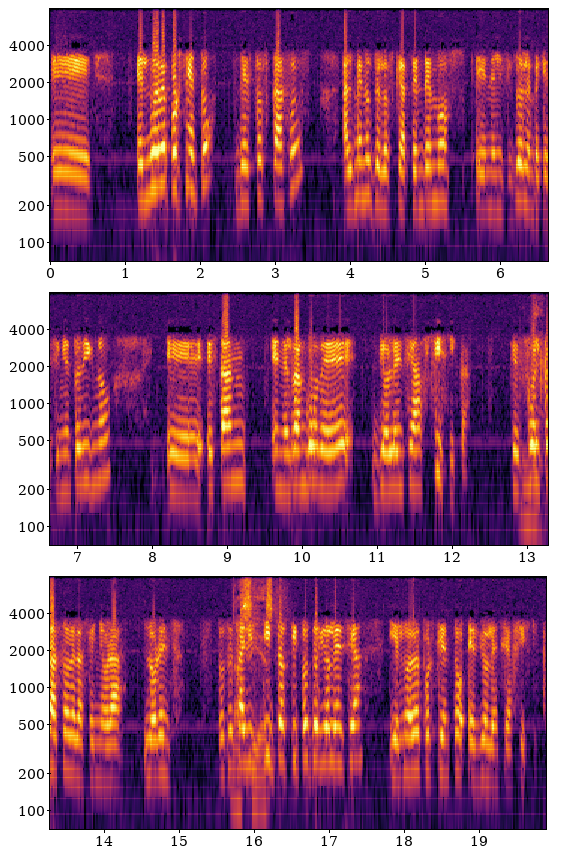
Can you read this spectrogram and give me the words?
eh, el 9% de estos casos, al menos de los que atendemos en el Instituto del Envejecimiento Digno, eh, están en el rango de violencia física, que fue el caso de la señora Lorenza. Entonces hay es. distintos tipos de violencia y el 9% es violencia física.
